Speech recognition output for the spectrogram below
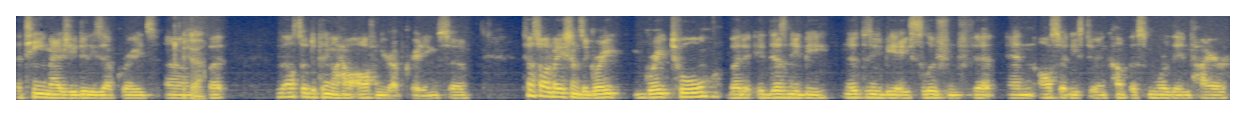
a team as you do these upgrades. Um, yeah. But also depending on how often you're upgrading. So test automation is a great great tool, but it, it does need to be it does need to be a solution fit, and also it needs to encompass more of the entire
